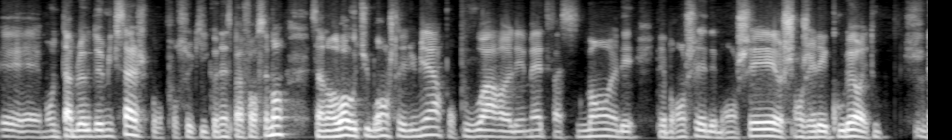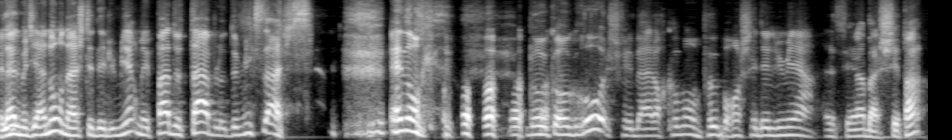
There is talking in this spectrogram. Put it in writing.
Et mon table de mixage, pour, pour ceux qui connaissent pas forcément, c'est un endroit où tu branches les lumières pour pouvoir les mettre facilement, les, les brancher, les débrancher, changer les couleurs et tout. Et là, elle me dit Ah non, on a acheté des lumières, mais pas de table de mixage. Et donc, donc en gros, je fais bah, Alors, comment on peut brancher des lumières? Elle fait Ah bah, je sais pas.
